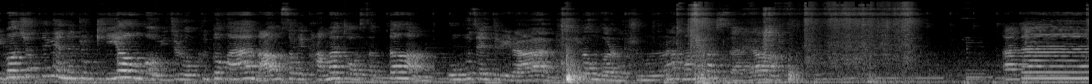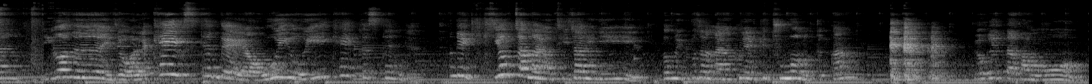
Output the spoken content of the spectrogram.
이번 쇼핑에는 좀 귀여운 거 위주로 그동안 마음속에 담아두었었던 오브제들이랑 이런 걸로 주문을 한번 해봤어요. 짜잔. 이거는 이제 원래 케이크 스탠드예요. 오이오이 케이크 스탠드. 근데 귀엽잖아요. 디자인이 너무 이쁘잖아요. 그냥 이렇게 두면 어떨까? 여기다가 뭐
